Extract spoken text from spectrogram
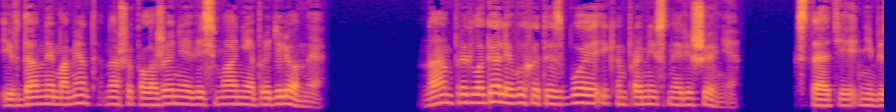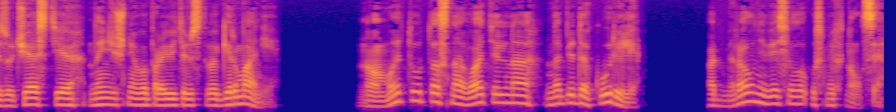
И в данный момент наше положение весьма неопределенное. Нам предлагали выход из боя и компромиссное решение. Кстати, не без участия нынешнего правительства Германии. Но мы тут основательно набедокурили. Адмирал невесело усмехнулся.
